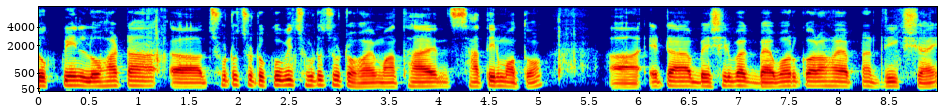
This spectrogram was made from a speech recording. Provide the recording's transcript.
টোকপিন লোহাটা ছোট ছোট, খুবই ছোট ছোট হয়, মাথায় ছাতির মতো। এটা বেশিরভাগ ব্যবহার করা হয় আপনার রিক্সায়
